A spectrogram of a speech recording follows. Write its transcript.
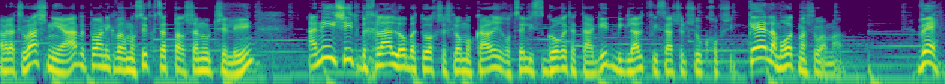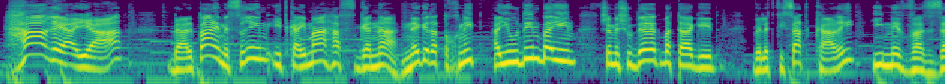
אבל התשובה השנייה, ופה אני כבר מוסיף קצת פרשנות שלי, אני אישית בכלל לא בטוח ששלמה קרעי רוצה לסגור את התאגיד בגלל תפיסה של שוק חופשי. כן, למרות מה שהוא אמר. והראיה, ב-2020 התקיימה הפגנה נגד התוכנית היהודים באים, שמשודרת בתאגיד, ולתפיסת קרעי היא מבזה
